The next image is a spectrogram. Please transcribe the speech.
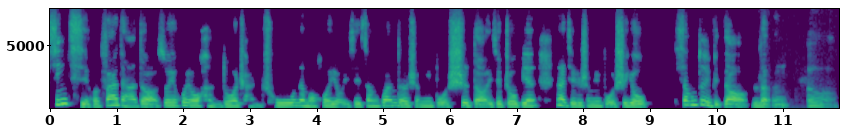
兴起和发达的，所以会有很多产出，那么会有一些相关的神秘博士的一些周边。那其实神秘博士又相对比较冷，嗯，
